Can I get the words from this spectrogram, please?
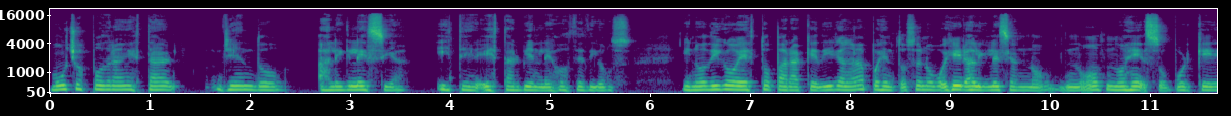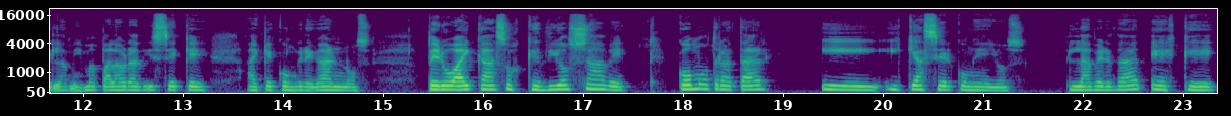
Muchos podrán estar yendo a la iglesia y estar bien lejos de Dios. Y no digo esto para que digan, ah, pues entonces no voy a ir a la iglesia. No, no, no es eso, porque la misma palabra dice que hay que congregarnos. Pero hay casos que Dios sabe cómo tratar y, y qué hacer con ellos. La verdad es que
